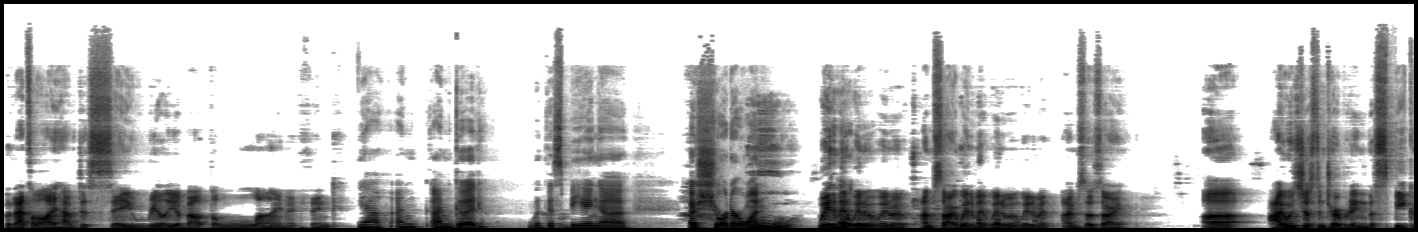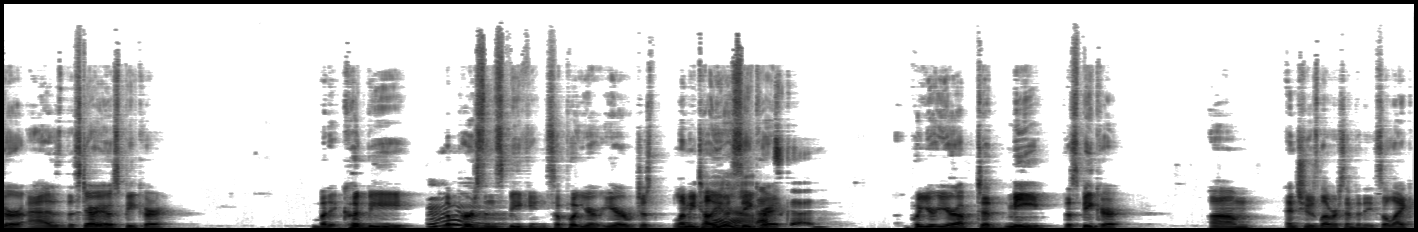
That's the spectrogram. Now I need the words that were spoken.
But that's all I have to say really about the line. I think. Yeah, I'm I'm good with this being a a shorter one. Ooh, wait a minute, Oh. wait a minute, wait a minute. I'm sorry. Wait a minute, wait a minute, wait a minute. I'm so sorry. Uh, I was just interpreting the speaker as the stereo speaker, but it could be the person Mm. speaking. So put your ear. Just let me tell you a secret. That's good. put your ear up to me, the speaker, um, and choose Love or Sympathy. So like,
